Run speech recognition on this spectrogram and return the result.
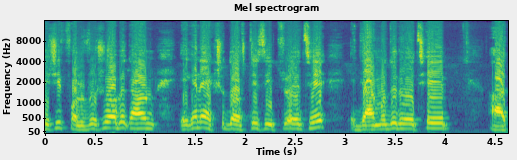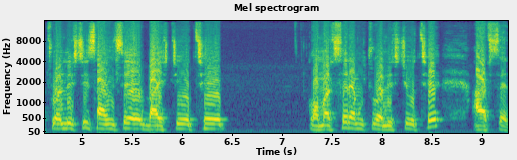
বেশি ফলপ্রসূ হবে। কারণ এখানে একশো দশটি সিট রয়েছে। যার মধ্যে রয়েছে চুয়াল্লিশটি সায়েন্সের বাইশটি হচ্ছে কমার্সের এবং চুয়াল্লিশটি হচ্ছে আর্টসের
